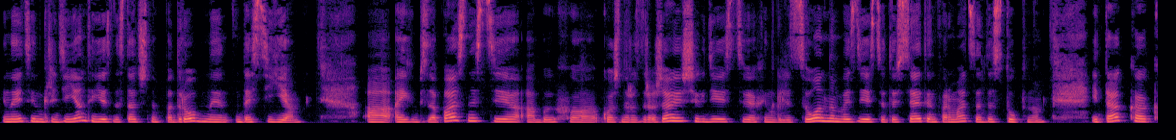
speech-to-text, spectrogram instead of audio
и на эти ингредиенты есть достаточно подробные досье а, о их безопасности, об их а, кожно-раздражающих действиях, ингаляционном воздействии, то есть вся эта информация доступна. И так как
